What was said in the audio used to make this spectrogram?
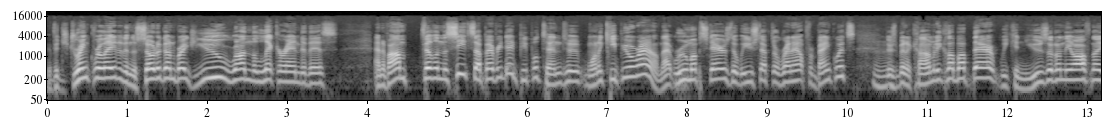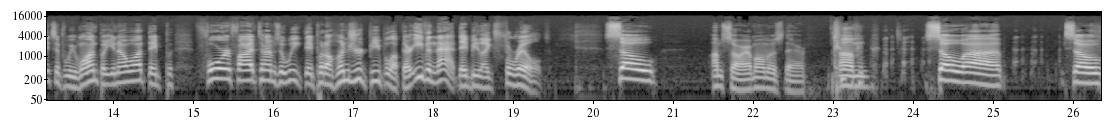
If it's drink related and the soda gun breaks, you run the liquor end of this. And if I'm filling the seats up every day, people tend to want to keep you around. That room upstairs that we used to have to rent out for banquets, there's been a comedy club up there. We can use it on the off nights if we want, but you know what? They put four or five times a week, they put a hundred people up there. Even that, they'd be like thrilled. So, I'm sorry, I'm almost there. Um, so, uh, so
